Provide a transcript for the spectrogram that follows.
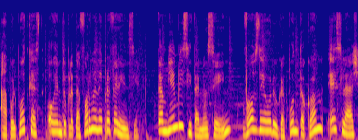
Apple Podcast o en tu plataforma de preferencia. También visítanos en vozdeoruga.com slash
